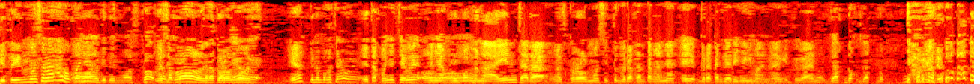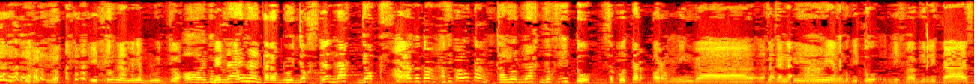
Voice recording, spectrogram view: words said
Gituin mos lah oh pokoknya. gituin mouse kok kenapa scroll cewek mouse. Ya? kenapa ke cewek Ya takutnya cewek Oh. punya perumpamaan lain cara nge-scroll mouse itu gerakan tangannya eh gerakan jarinya gimana gitu kan. Oh, jak dok jak dok itu namanya blue jokes. Oh, itu blue Bedain antara blue jokes dan dark jokes apa ya. tuh tang kasih tahu tang Kalau dark jokes itu seputar orang meninggal, ah, yang begitu disabilitas.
